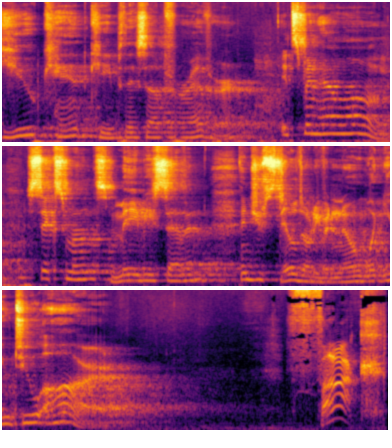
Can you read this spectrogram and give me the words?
You can't keep this up forever. It's been how long? Six months, maybe seven, and you still don't even know what you two are. Fuck.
